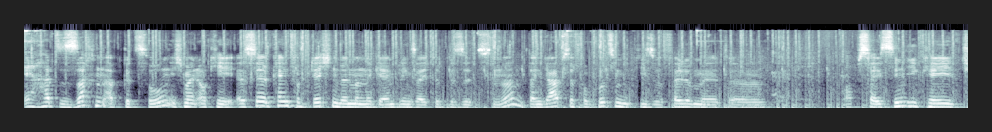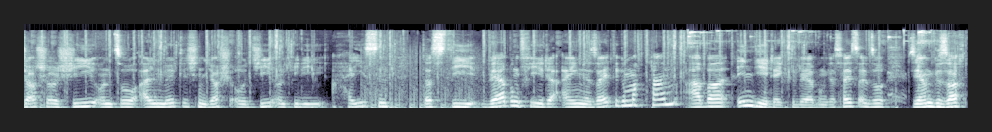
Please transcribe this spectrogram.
er hat Sachen abgezogen. Ich meine, okay, es ist ja kein Verbrechen, wenn man eine Gambling-Seite besitzt. Ne? Dann gab es ja vor kurzem diese Fälle mit... Äh, ob sei Syndicate, Josh OG und so, allen möglichen Josh OG und wie die heißen, dass die Werbung für ihre eigene Seite gemacht haben, aber indirekte Werbung. Das heißt also, sie haben gesagt,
